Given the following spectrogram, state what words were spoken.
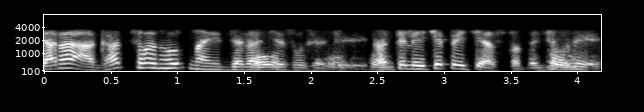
त्यांना आघात सहन होत नाही जगाचे हो, सोसायटी. हो, कारण ते लेचे पेचे असतात. त्याच्यामध्ये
